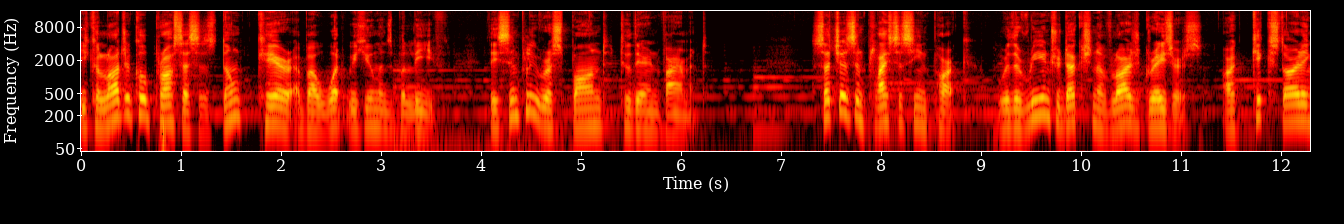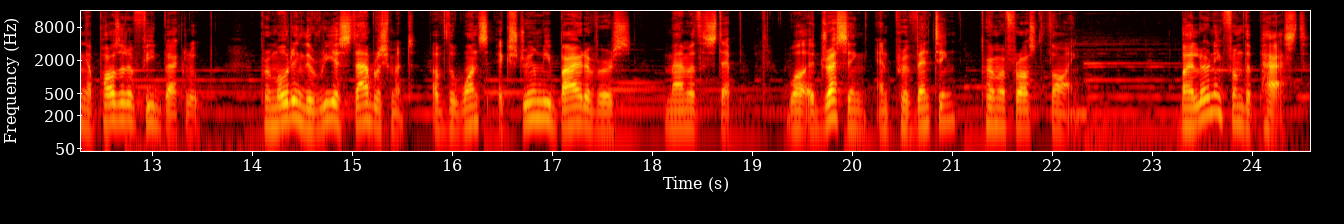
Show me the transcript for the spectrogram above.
Ecological processes don't care about what we humans believe, they simply respond to their environment. Such as in Pleistocene Park, where the reintroduction of large grazers are kickstarting a positive feedback loop, promoting the re-establishment of the once extremely biodiverse Mammoth Steppe, while addressing and preventing permafrost thawing. By learning from the past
